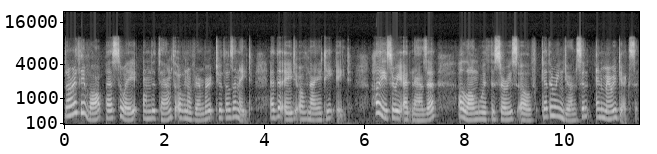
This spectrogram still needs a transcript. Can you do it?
Dorothy Vaughan passed away on the 10th of November 2008 at the age of 98. Her history at NASA, along with the stories of Katherine Johnson and Mary Jackson,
